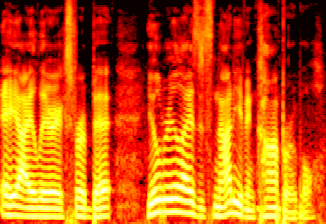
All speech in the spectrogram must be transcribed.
AI lyrics for a bit, you'll realize it's not even comparable.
